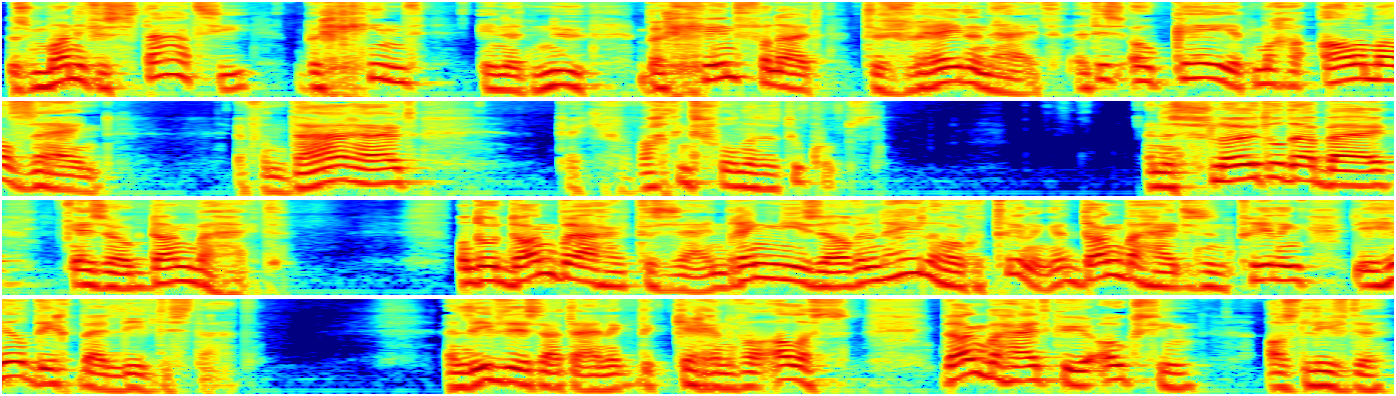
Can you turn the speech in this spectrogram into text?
Dus manifestatie begint in het nu, begint vanuit tevredenheid. Het is oké, het mag er allemaal zijn. En van daaruit kijk je verwachtingsvol naar de toekomst. En een sleutel daarbij is ook dankbaarheid. Want door dankbaar te zijn, breng je jezelf in een hele hoge trilling. Dankbaarheid is een trilling die heel dicht bij liefde staat. En liefde is uiteindelijk de kern van alles. Dankbaarheid kun je ook zien als liefde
